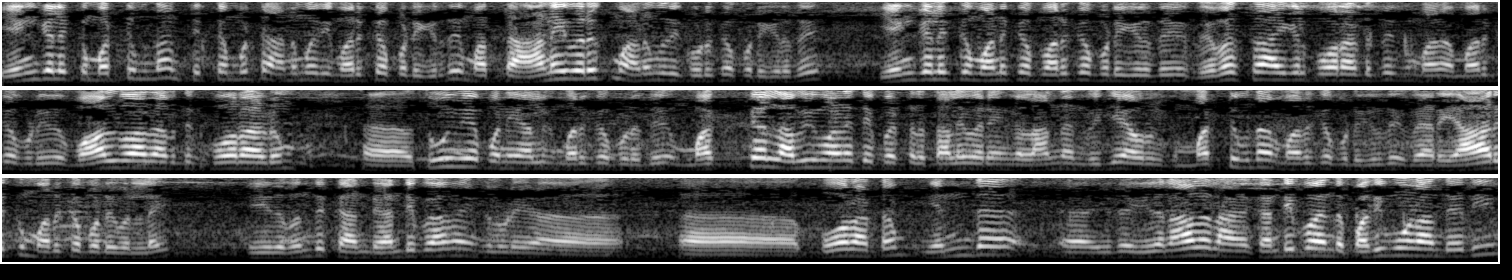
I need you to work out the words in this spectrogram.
எங்களுக்கு மட்டும்தான் திட்டமிட்டு அனுமதி மறுக்கப்படுகிறது. மற்ற அனைவருக்கும் அனுமதி கொடுக்கப்படுகிறது. எங்களுக்கு மறுக்க மறுக்கப்படுகிறது. விவசாயிகள் போராட்டத்துக்கு மறுக்கப்படுகிறது. வாழ்வாதாரத்துக்கு போராடும் தூய்மை பணியாளருக்கு மறுக்கப்படுது. மக்கள் அபிமானத்தை பெற்ற தலைவர் எங்கள் அண்ணன் விஜய் அவர்களுக்கு மட்டும்தான் மறுக்கப்படுகிறது. வேற யாருக்கும் மறுக்கப்படவில்லை. இது வந்து கண்டி- கண்டிப்பாக எங்களுடைய போராட்டம். எந்த இதனால நாங்கள் கண்டிப்பா இந்த பதிமூணாம் தேதி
